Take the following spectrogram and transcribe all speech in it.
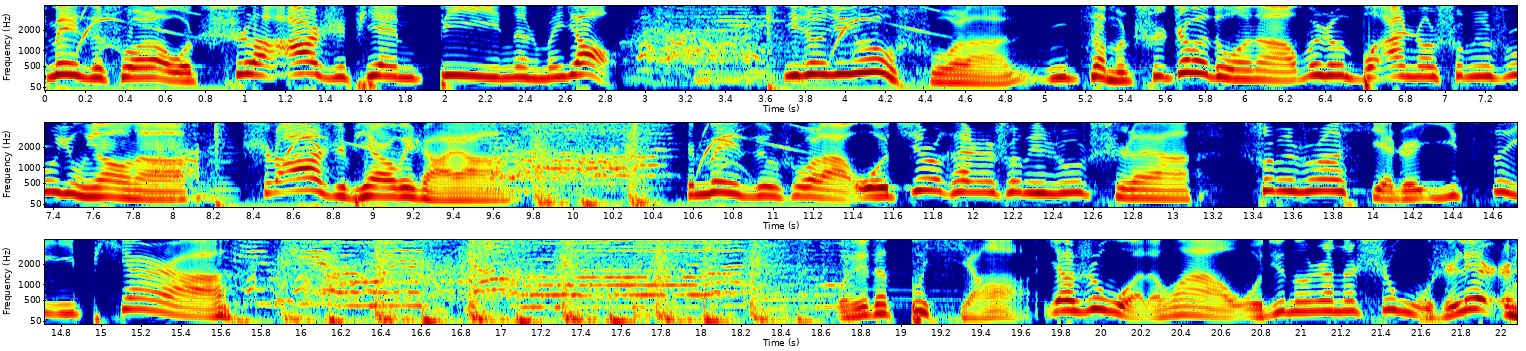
妹子说了，我吃了二十片 B 那什么药，医生就又说了，你怎么吃这么多呢？为什么不按照说明书用药呢？吃了二十片，为啥呀？这妹子就说了，我就是看着说明书吃了呀，说明书上写着一次一片啊。我觉得不行，要是我的话，我就能让他吃五十粒儿。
